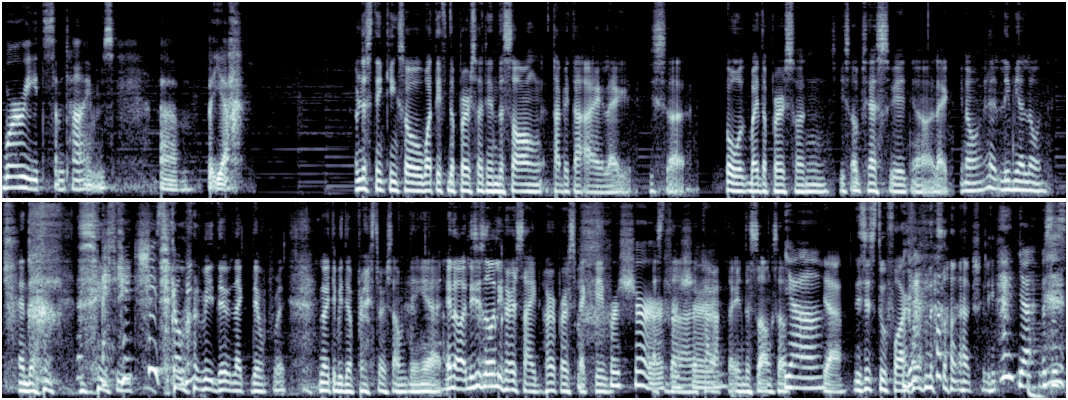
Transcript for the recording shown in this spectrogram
worried sometimes. Um, but yeah. I'm just thinking, so what if the person in the song Tabita Ai, like, is uh, told by the person she's obsessed with, you know, like, you know, hey, leave me alone. And then she, think she's going- will be de- like depre- going to be depressed or something. Yeah, you know, this is only her side, her perspective. For sure, as for the sure. character in the song. So Yeah. yeah, this is too far from the song actually. Yeah, this is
